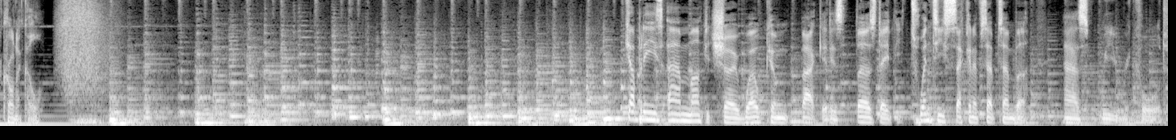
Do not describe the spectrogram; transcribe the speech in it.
Chronicle. Companies and Market Show, welcome back. It is Thursday, the 22nd of September, as we record.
